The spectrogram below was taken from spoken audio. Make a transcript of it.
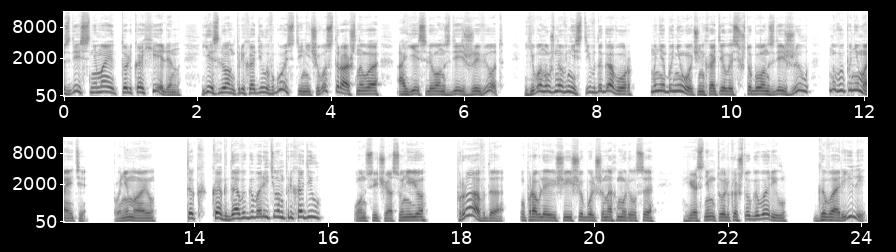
здесь снимает только Хелен. Если он приходил в гости, ничего страшного, а если он здесь живет, его нужно внести в договор. Мне бы не очень хотелось, чтобы он здесь жил, но вы понимаете. Понимаю. Так когда, вы говорите, он приходил? Он сейчас у нее. Правда? Управляющий еще больше нахмурился. Я с ним только что говорил. Говорили?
